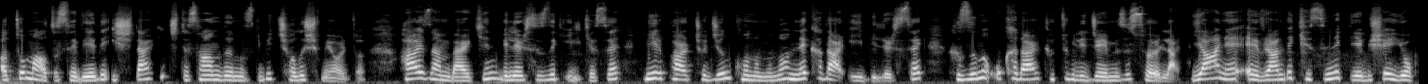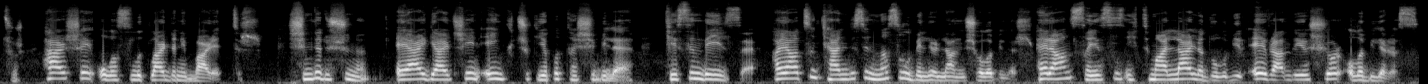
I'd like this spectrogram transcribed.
Atom altı seviyede işler hiç de sandığımız gibi çalışmıyordu. Heisenberg'in belirsizlik ilkesi bir parçacığın konumunu ne kadar iyi bilirsek hızını o kadar kötü bileceğimizi söyler. Yani evrende kesinlik diye bir şey yoktur. Her şey olasılıklardan ibarettir. Şimdi düşünün, eğer gerçeğin en küçük yapı taşı bile kesin değilse hayatın kendisi nasıl belirlenmiş olabilir? Her an sayısız ihtimallerle dolu bir evrende yaşıyor olabiliriz.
